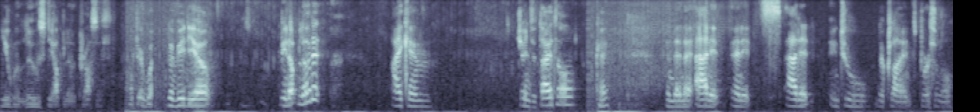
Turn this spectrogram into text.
you will lose the upload process. Okay, the video been uploaded I can change the title. Okay. And then I add it and it's added into the client's personal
